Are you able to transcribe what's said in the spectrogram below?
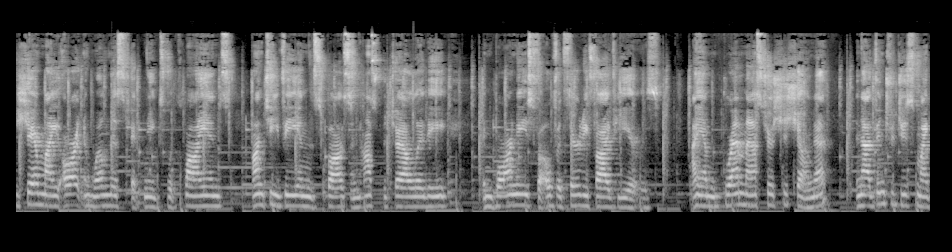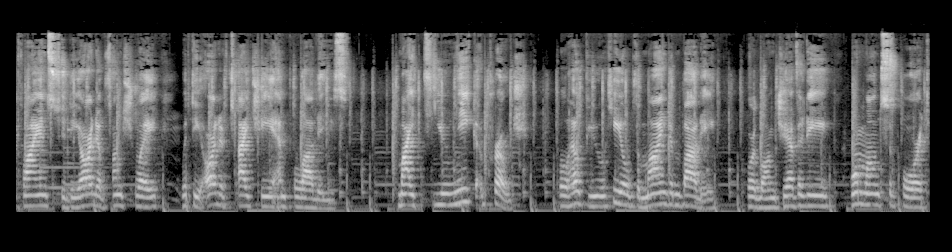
to share my art and wellness techniques with clients on TV in spas and hospitality in Barney's for over 35 years. I am Grandmaster Shashona and I've introduced my clients to the art of feng shui with the art of Tai Chi and Pilates. My unique approach will help you heal the mind and body for longevity, hormone support,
